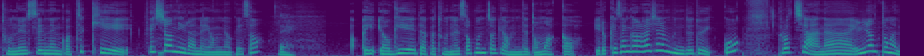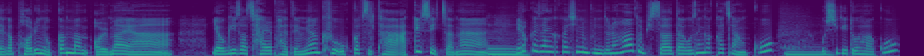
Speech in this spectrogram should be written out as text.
돈을 쓰는 거, 특히 패션이라는 영역에서. 네. 어, 여기에다가 돈을 써본 적이 없는데 너무 아까워. 이렇게 생각을 하시는 분들도 있고, 그렇지 않아. 1년 동안 내가 버린 옷값만 얼마야. 여기서 잘 받으면 그 옷값을 다 아낄 수 있잖아. 음. 이렇게 생각하시는 분들은 하나도 비싸다고 생각하지 않고 음. 오시기도 하고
